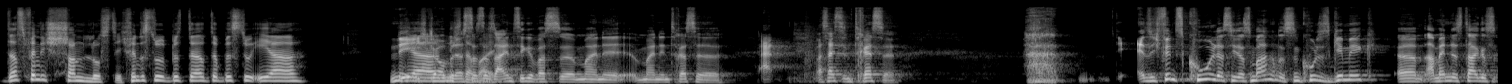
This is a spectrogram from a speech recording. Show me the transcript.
das finde ich schon lustig. Findest du, bist, da, da bist du eher, Nee, eher ich glaube, das ist das dabei. Einzige, was äh, meine, mein Interesse. Äh, was heißt Interesse? Also ich finde es cool, dass sie das machen. Das ist ein cooles Gimmick. Ähm, am Ende des Tages.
